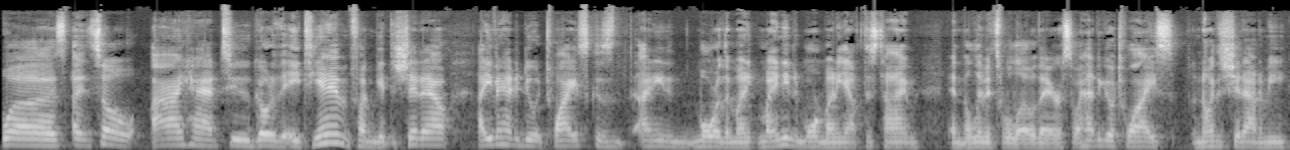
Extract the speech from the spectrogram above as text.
was and so I had to go to the ATM and fucking get the shit out. I even had to do it twice because I needed more of the money. I needed more money out this time, and the limits were low there, so I had to go twice. Annoy the shit out of me.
